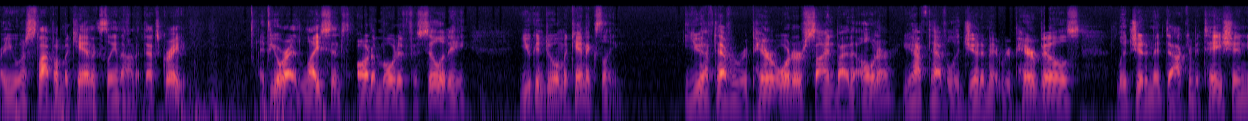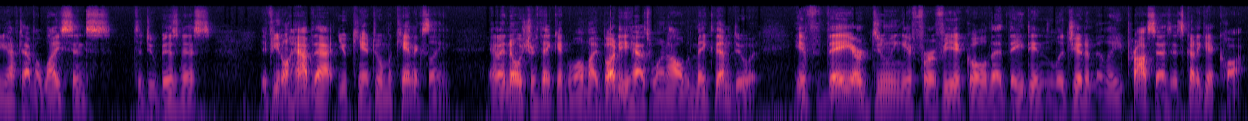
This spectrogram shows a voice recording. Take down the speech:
Or you want to slap a mechanics lien on it. That's great. If you are a licensed automotive facility, you can do a mechanics lien. You have to have a repair order signed by the owner. You have to have legitimate repair bills, legitimate documentation. You have to have a license to do business. If you don't have that, you can't do a mechanics lien. And I know what you're thinking. Well, my buddy has one. I'll make them do it if they are doing it for a vehicle that they didn't legitimately process, it's going to get caught.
